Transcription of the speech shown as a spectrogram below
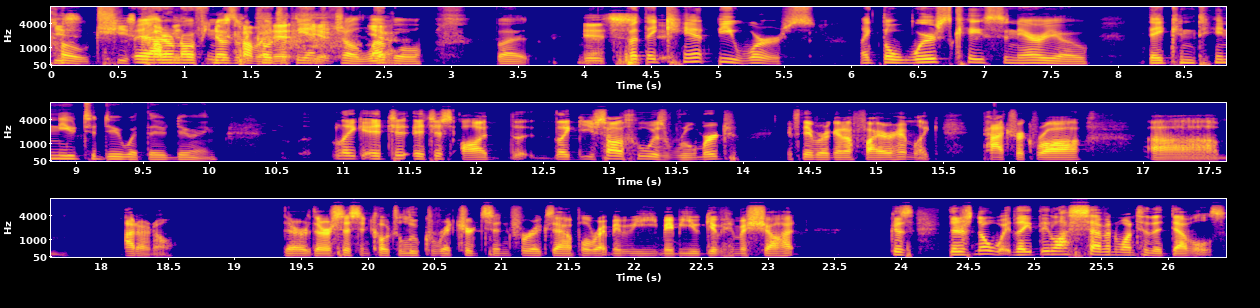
He's- coach. he's I don't know if he knows how to coming coach at the yeah, NHL yeah. level, but yeah. It's- but they can't be worse. Like the worst case scenario, they continue to do what they're doing. like it, it's just odd. Like you saw who was rumored if they were gonna fire him, like Patrick Roy. Um, I don't know. Their their assistant coach Luke Richardson, for example, right? Maybe maybe you give him a shot. Because there's no way like they lost seven one to the Devils.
